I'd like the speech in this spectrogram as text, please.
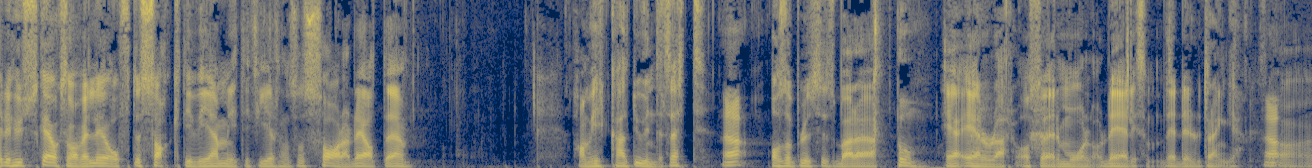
Det husker jeg også var veldig ofte sagt i VM 94. Sånn, så sa de det at det, han virka helt uinteressert. Ja. Og så plutselig så bare Boom. er, er du der, og så er det mål. Og det er liksom det, er det du trenger. Så, Ja.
